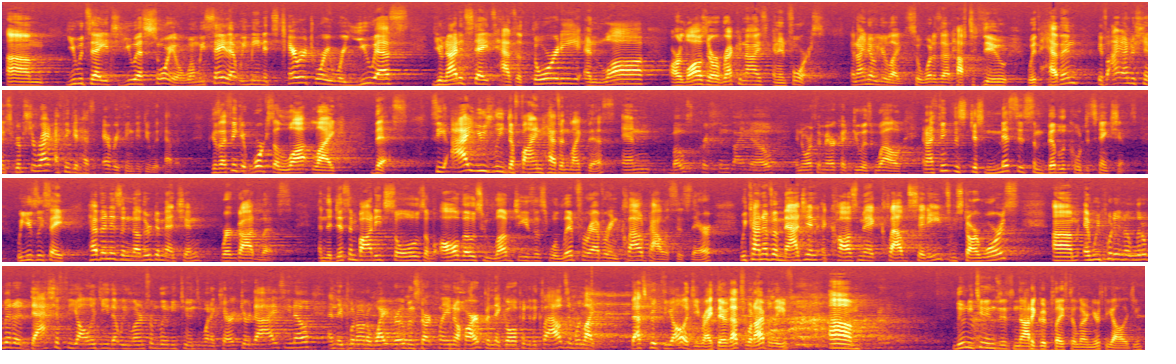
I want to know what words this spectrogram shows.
Um, you would say it's U.S. soil. When we say that, we mean it's territory where U.S., the United States, has authority and law. Our laws are recognized and enforced. And I know you're like, so what does that have to do with heaven? If I understand Scripture right, I think it has everything to do with heaven. Because I think it works a lot like this. See, I usually define heaven like this, and most Christians I know in North America do as well. And I think this just misses some biblical distinctions. We usually say heaven is another dimension where God lives, and the disembodied souls of all those who love Jesus will live forever in cloud palaces there. We kind of imagine a cosmic cloud city from Star Wars. Um, and we put in a little bit of dash of theology that we learned from Looney Tunes when a character dies, you know, and they put on a white robe and start playing a harp and they go up into the clouds, and we're like, that's good theology right there. That's what I believe. Um, Looney Tunes is not a good place to learn your theology.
